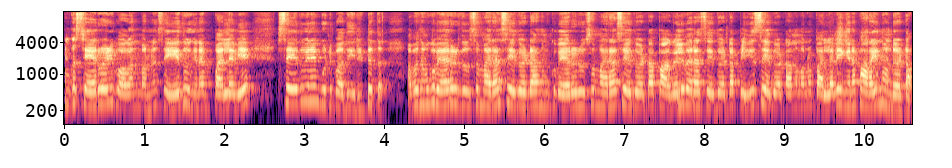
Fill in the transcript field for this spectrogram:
നമുക്ക് സ്റ്റെയർ വഴി പോകാമെന്ന് പറഞ്ഞ് സേതു ഇങ്ങനെ പല്ലവിയെ സേതുവിനെയും കൂട്ടി അത് ഇരുട്ടത്ത്. അപ്പോൾ നമുക്ക് വേറൊരു ദിവസം വരാം സേതു ഏട്ടാ നമുക്ക് വേറൊരു ദിവസം വരാം സേതു ഏട്ടാ പകൽ വരാം സേതു പ്ലീസ് സേതു ഏട്ടാ എന്ന് പല്ലവി ഇങ്ങനെ പറയുന്നുണ്ട് കേട്ടോ.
